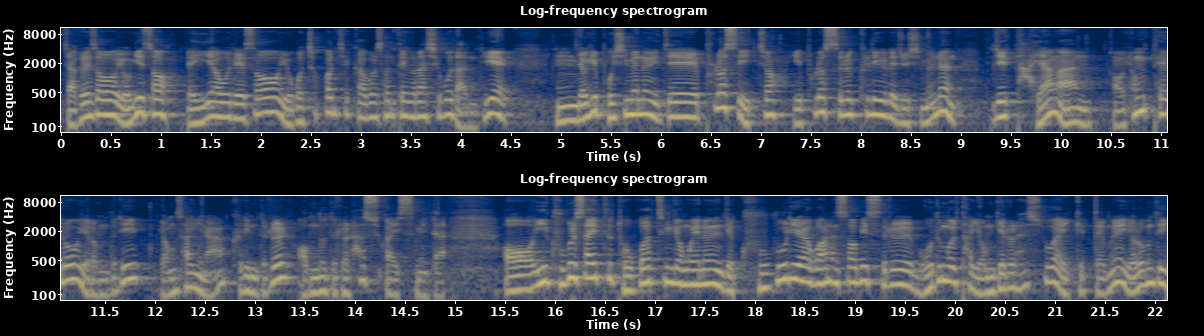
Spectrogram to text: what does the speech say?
자 그래서 여기서 레이아웃에서 요거 첫 번째 값을 선택을 하시고 난 뒤에 음, 여기 보시면은 이제 플러스 있죠? 이 플러스를 클릭을 해 주시면은 이제 다양한 어, 형태로 여러분들이 영상이나 그림들을 업로드를 할 수가 있습니다 어, 이 구글 사이트 도구 같은 경우에는 이제 구글이라고 하는 서비스를 모든 걸 다 연계를 할 수가 있기 때문에 여러분들이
